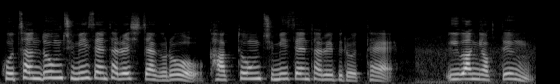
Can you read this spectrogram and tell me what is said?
고천동 주민센터를 시작으로 각통 주민센터를 비롯해 의왕역 등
